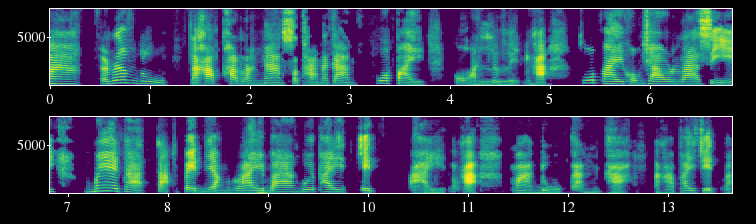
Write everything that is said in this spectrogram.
มาเริ่มดูนะคะ พลังงานสถานการณ์ทั่วไปก่อนเลยนะคะ ทั่วไปของชาวราศีเมษค่ะจะเป็นอย่างไรบ้างด้วยไพ่เจ็ด ไปนะคะ มาดูกันค่ะนะคะ ไพ่เจ็ดใบ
